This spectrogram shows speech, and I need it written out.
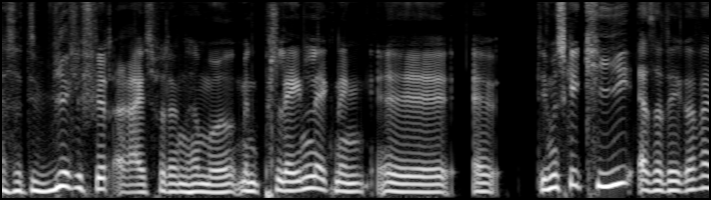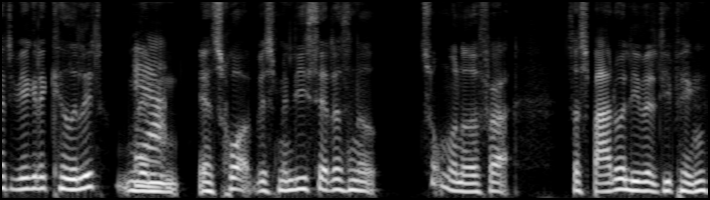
Altså, det er virkelig fedt at rejse på den her måde, men planlægning, øh, er, det er måske key. Altså, det kan godt være, at det virker lidt kedeligt, men Ja. jeg tror, hvis man lige sætter sig ned to måneder før, så sparer du alligevel de penge,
